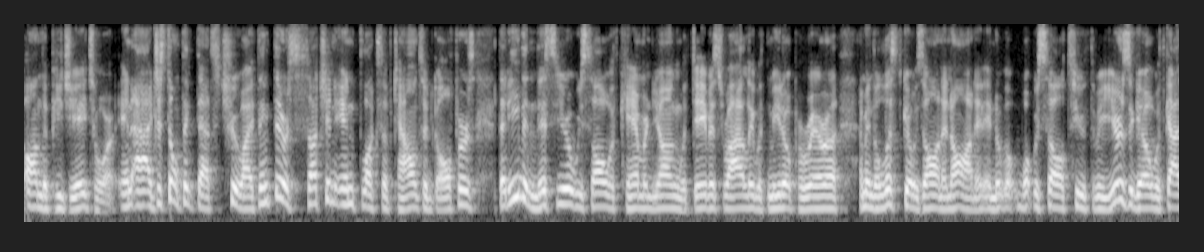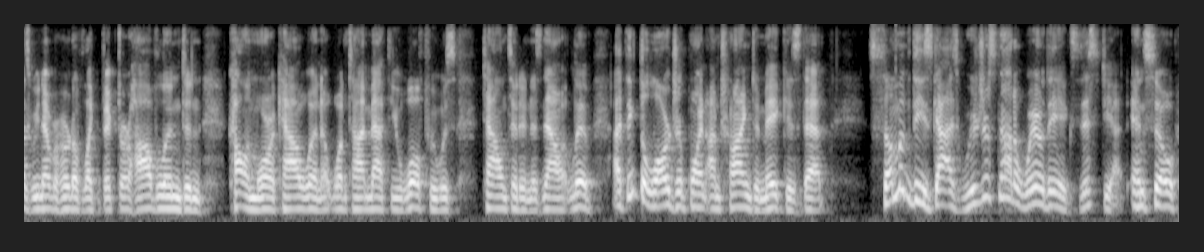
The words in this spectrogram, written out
on the PGA Tour. And I just don't think that's true. I think there's such an influx of talented golfers that even this year we saw with Cameron Young, with Davis Riley, with Mito Pereira. I mean, the list goes on and on. And, and what we saw two, three years ago with guys we never heard of, like Viktor Hovland and Collin Morikawa, and at one time Matthew Wolff, who was talented and is now at LIV. I think the larger point I'm trying to make is that some of these guys, we're just not aware they exist yet. And so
